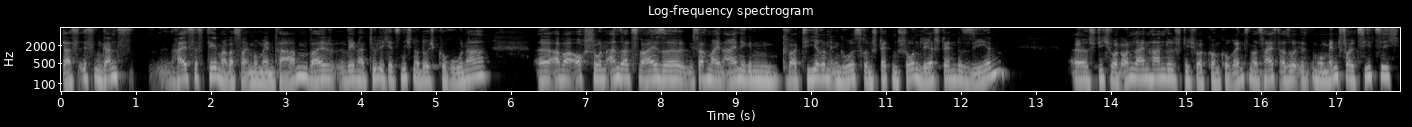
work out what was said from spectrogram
Das ist ein ganz heißes Thema, was wir im Moment haben, weil wir natürlich jetzt nicht nur durch Corona äh, aber auch schon ansatzweise, ich sag mal, in einigen Quartieren in größeren Städten schon Leerstände sehen. Äh, Stichwort Onlinehandel, Stichwort Konkurrenzen. Das heißt also, im Moment vollzieht sich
